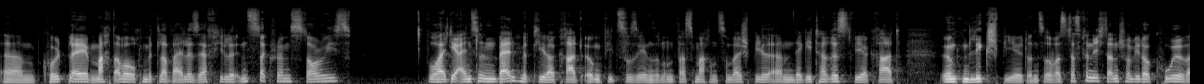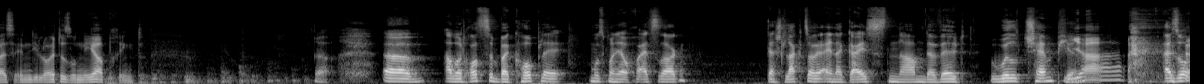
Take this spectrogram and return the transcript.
Ähm, Coldplay macht aber auch mittlerweile sehr viele Instagram-Stories, wo halt die einzelnen Bandmitglieder gerade irgendwie zu sehen sind und was machen. Zum Beispiel ähm, der Gitarrist, wie er gerade irgendeinen Lick spielt und sowas. Das finde ich dann schon wieder cool, weil es eben die Leute so näher bringt. Ja. Ähm, aber trotzdem, bei Coldplay muss man ja auch eins sagen, der Schlagzeuger einer geilsten Namen der Welt, Will Champion. Ja. Also,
